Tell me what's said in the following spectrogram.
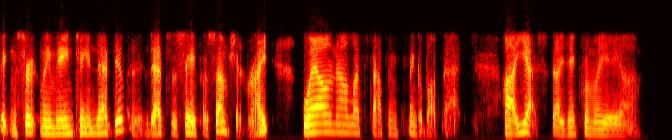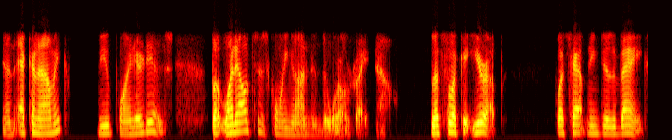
they can certainly maintain that dividend. That's a safe assumption, right? Well, now let's stop and think about that. Uh, yes, I think from a uh, an economic viewpoint, it is. But what else is going on in the world right now? Let's look at Europe. What's happening to the banks?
